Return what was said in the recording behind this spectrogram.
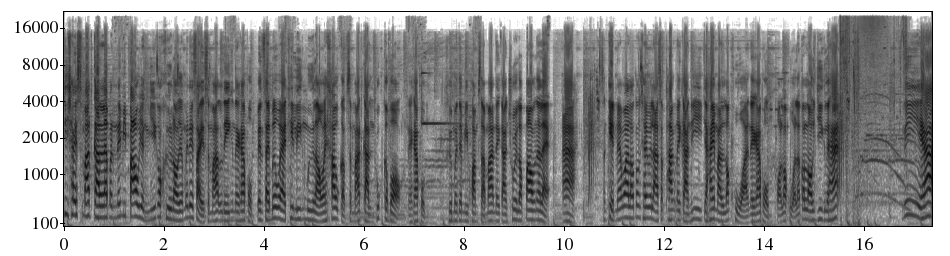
ที่ใช้สมาร์ทกันแล้วมันไม่มีเป้าอย่างนี้ก็คือเรายังไม่ได้ใส่สมาร์ทลิงก์นะครับผมเป็นไซเบอร์แวร์ที่ลิงก์มือเราให้เข้ากับสมาร์ทกันทุกกระบอกนะครับผมคือมันจะมีความสามารถในการช่วยล็อกเป้านั่นแหละอ่าสังเกตไหมว่าเราต้องใช้เวลาสักพักในการที่จะให้มันล็อกหัวนะครับผมพอล็อกหัวแล้วก็ลองยิงเลยฮะนี่ฮะ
